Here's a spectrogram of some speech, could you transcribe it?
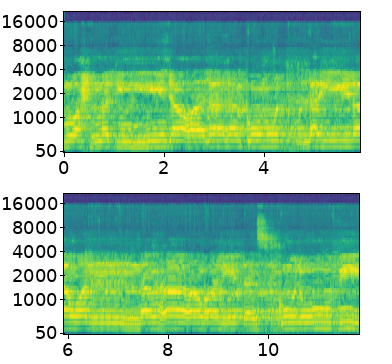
رحمته جعل لكم الليل والنهار لتسكنوا فيه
